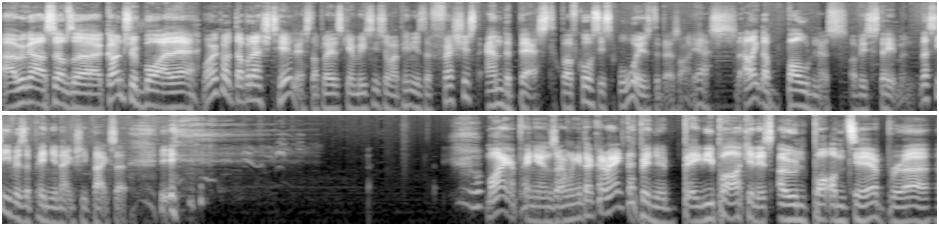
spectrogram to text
Uh, we got ourselves a country boy there. Mario Kart Double Dash tier list. I played this game recently, so my opinion is the freshest and the best. But of course, it's always the best. Oh, yes. I like the boldness of his statement. Let's see if his opinion actually backs it. My opinion's only the correct opinion. Baby Park in its own bottom tier, bruh.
